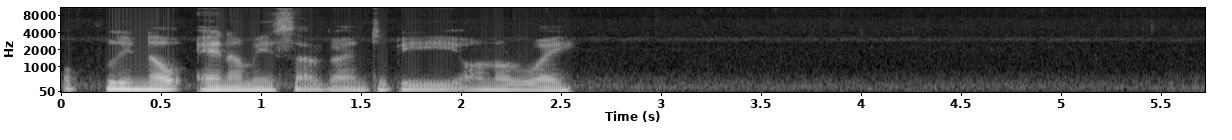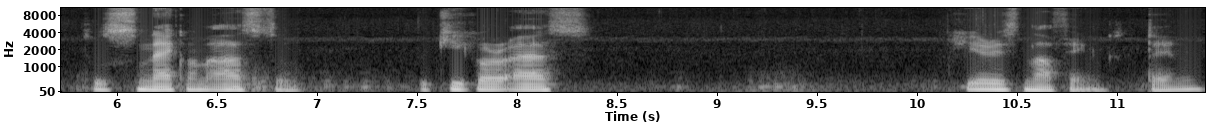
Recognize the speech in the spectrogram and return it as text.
Hopefully no enemies are going to be on our way. To snack on us, to, to kick our ass. Here is nothing. Then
